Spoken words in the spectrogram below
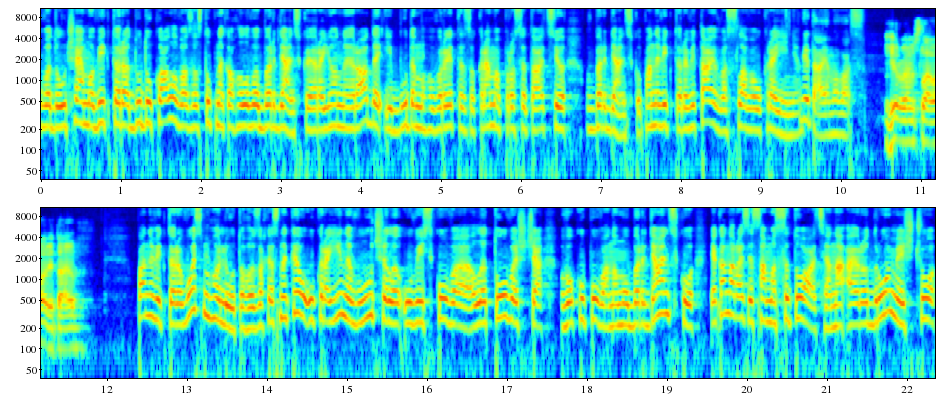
Долучаємо Віктора Дудукалова, заступника голови Бердянської районної ради, і будемо говорити зокрема про ситуацію в Бердянську. Пане Вікторе, вітаю вас! Слава Україні! Вітаємо вас. Героям слава вітаю. Пане Вікторе, 8 лютого захисники України влучили у військове литовище в окупованому Бердянську. Яка наразі саме ситуація на аеродромі? Що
